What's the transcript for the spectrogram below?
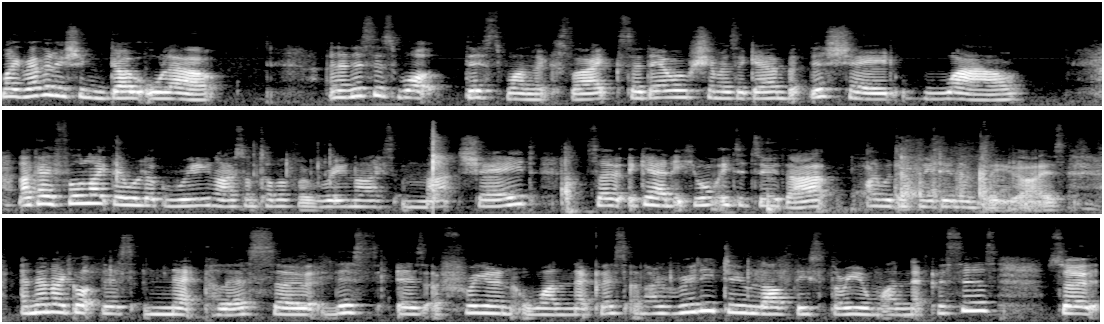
Like revolution go all out. And then this is what this one looks like. So they're all shimmers again but this shade wow like I feel like they will look really nice on top of a really nice matte shade. So again, if you want me to do that, I will definitely do them for you guys. And then I got this necklace. So this is a three-in-one necklace and I really do love these three-in-one necklaces. So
